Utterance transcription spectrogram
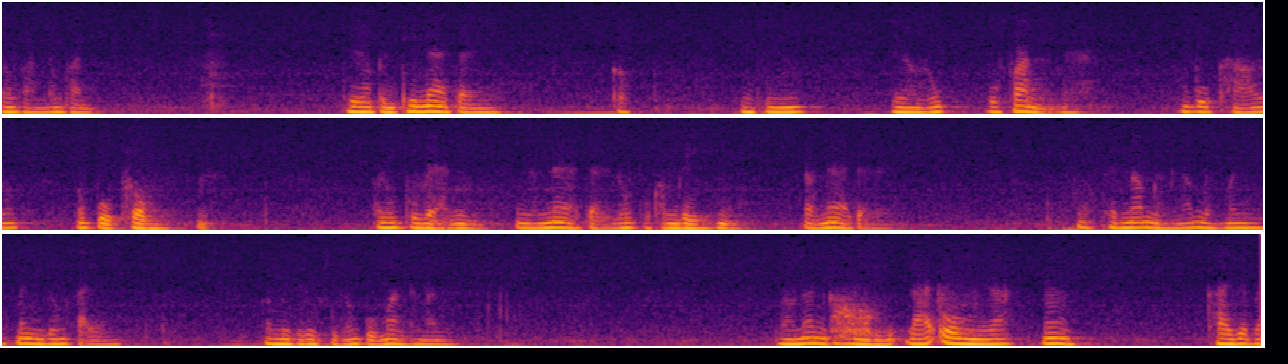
สำคัญสำคัญที่เราเป็นที่แน่ใจ ก็จริงๆเรื่องลวงปู่ฟั่นลวงปู่ขาวลวงปู่พรมลวงปู่แหวนนั่นแน่ใจลวงปู่คำดีเราแน่ใจเลยเป็นน้ำหนึ่งน้ำหนึ่งไม่ไม่มีสงสัยก็มีลูกศิษย์หลวงปู่มั่นทั้งนั้นเรานั่นก็มีหลายองค์นี่นะอืม ใครจะไป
